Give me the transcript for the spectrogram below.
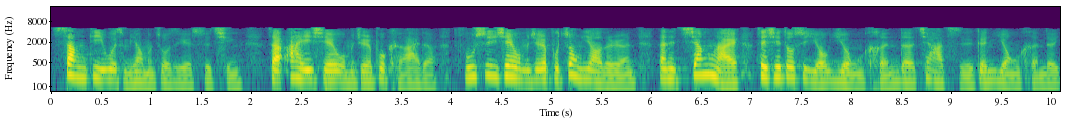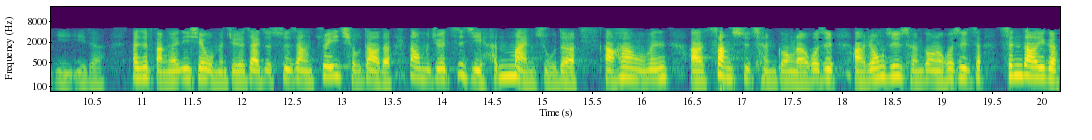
上帝为什么要我们做这些事情，在爱一些我们觉得不可爱的，服侍一些我们觉得不重要的人。但是将来这些都是有永恒的价值跟永恒的意义的。但是反而一些我们觉得在这世上追求到的，让我们觉得自己很满足的，好像我们啊上市成功了，或是啊融资成功了，或是升到一个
